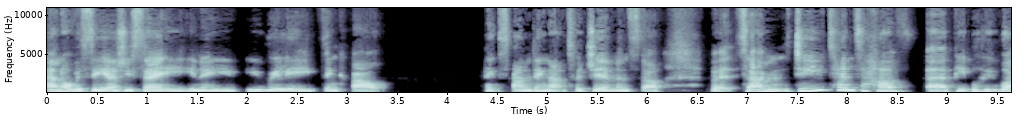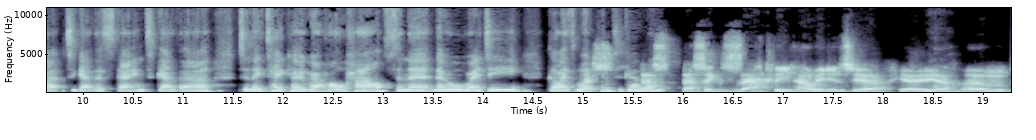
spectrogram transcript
and obviously, as you say, you know, you, you really think about expanding that to a gym and stuff. But um, do you tend to have uh, people who work together staying together? Do they take over a whole house and they're they're already guys working that's, together? That's that's exactly how it is. Yeah, yeah, yeah. yeah. Um,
